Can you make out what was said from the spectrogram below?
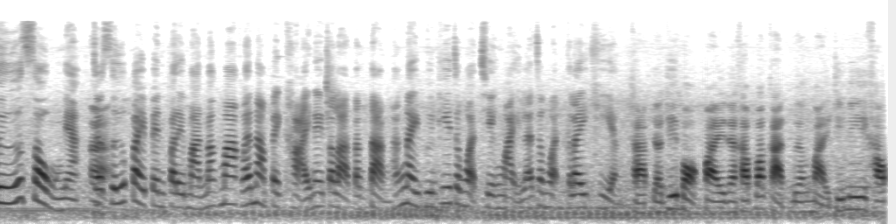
ซื้อส่งเนี่ยจะซื้อไปเป็นปริมาณมากๆ และนำไปขายในตลาดต่างๆ ทั้งในพื้นที่จังหวัดเชียงใหม่และจังหวัดใกล้เคียงครับอย่างที่บอกไปนะครับว่ากาดเมืองใหม่ที่นี่เขา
